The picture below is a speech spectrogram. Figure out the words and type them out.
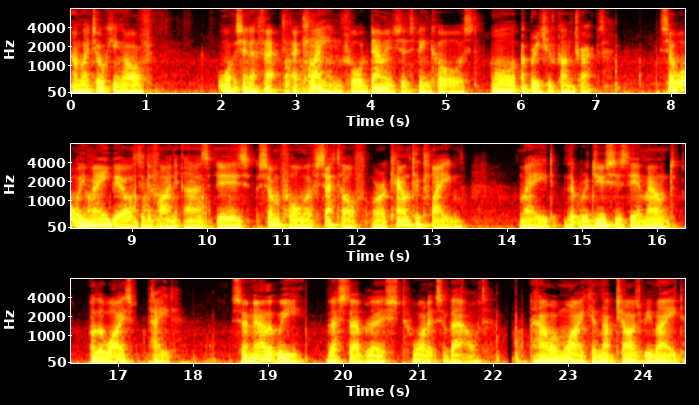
And we're talking of what's in effect a claim for damage that's been caused or a breach of contract. So, what we may be able to define it as is some form of set off or a counterclaim made that reduces the amount otherwise paid. So, now that we've established what it's about, how and why can that charge be made?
